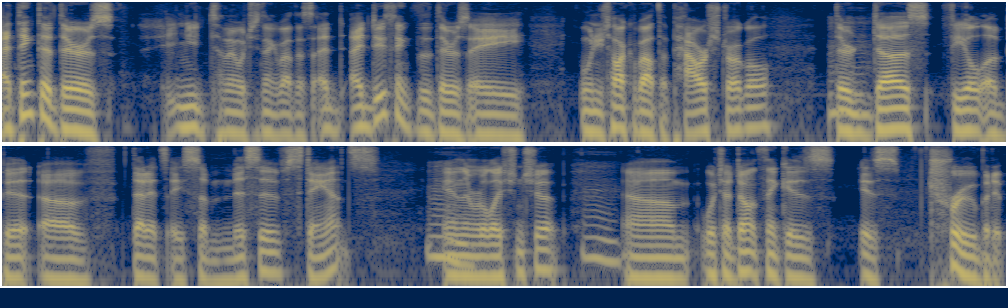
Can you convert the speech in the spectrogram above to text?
I think that there's. And you tell me what you think about this. I, I do think that there's a when you talk about the power struggle, there Mm-hmm. does feel a bit of that it's a submissive stance in the Mm. relationship, um, which I don't think is is true, but it,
